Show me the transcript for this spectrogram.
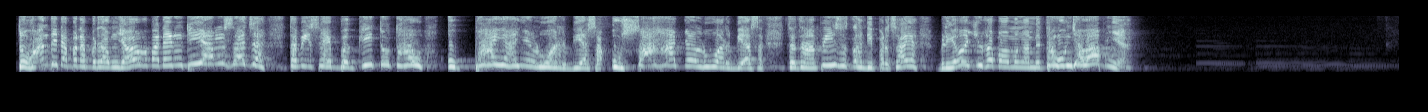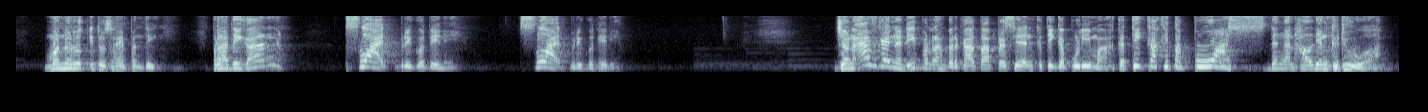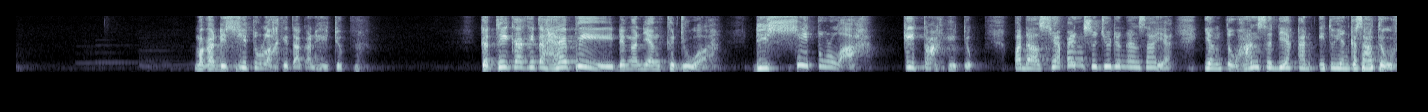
Tuhan tidak pernah bertanggung jawab kepada yang diam saja. Tapi saya begitu tahu upayanya luar biasa, usahanya luar biasa. Tetapi setelah dipercaya, beliau juga mau mengambil tanggung jawabnya. Menurut itu saya penting. Perhatikan slide berikut ini. Slide berikut ini. John F. Kennedy pernah berkata presiden ke-35, ketika kita puas dengan hal yang kedua, maka di situlah kita akan hidup. Ketika kita happy dengan yang kedua, di situlah kita hidup. Padahal siapa yang setuju dengan saya? Yang Tuhan sediakan itu yang ke satu.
